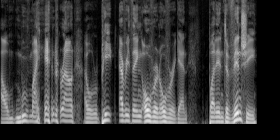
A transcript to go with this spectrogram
I'll move my hand around. I will repeat everything over and over again. But in Da Vinci,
